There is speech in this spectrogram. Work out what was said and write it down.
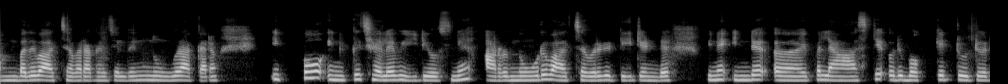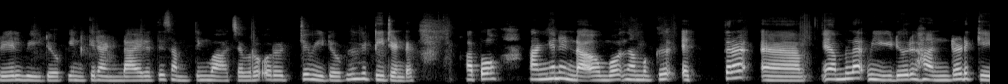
അമ്പത് വാച്ച് അവർ അങ്ങനെ ചിലതിന് നൂറ് ആക്കാരം. ഇപ്പോൾ എനിക്ക് ചില വീഡിയോസിന് അറുന്നൂറ് വാച്ച് അവർ കിട്ടിയിട്ടുണ്ട്. പിന്നെ എന്റെ ഇപ്പം ലാസ്റ്റ് ഒരു ബൊക്കറ്റ് ട്യൂട്ടോറിയൽ വീഡിയോക്ക് എനിക്ക് രണ്ടായിരത്തി സംതിങ് വാച്ച് അവർ ഒരൊറ്റ വീഡിയോക്ക് കിട്ടിയിട്ടുണ്ട്. അപ്പോൾ അങ്ങനെ ഉണ്ടാകുമ്പോൾ നമുക്ക് എത്ര നമ്മളെ വീഡിയോ ഒരു ഹൺഡ്രഡ് കെ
